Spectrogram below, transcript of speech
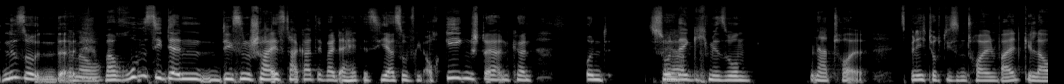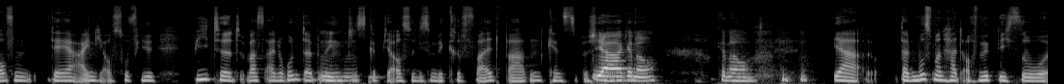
ne, so, genau. warum sie denn diesen Scheißtag hatte, weil da hätte sie ja so viel auch gegensteuern können. Und schon ja. denke ich mir so, na toll, jetzt bin ich durch diesen tollen Wald gelaufen, der ja eigentlich auch so viel bietet, was einen runterbringt. Mhm. Es gibt ja auch so diesen Begriff Waldbaden, kennst du bestimmt. Ja, genau. Genau. Und, ja, dann muss man halt auch wirklich so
